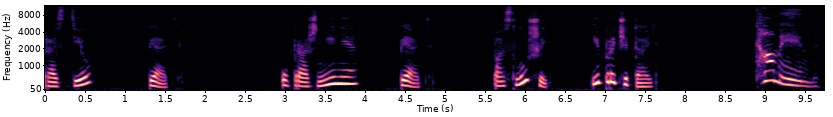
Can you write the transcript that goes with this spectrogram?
Раздел 5. Упражнение 5. Послушай и прочитай. Come in.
